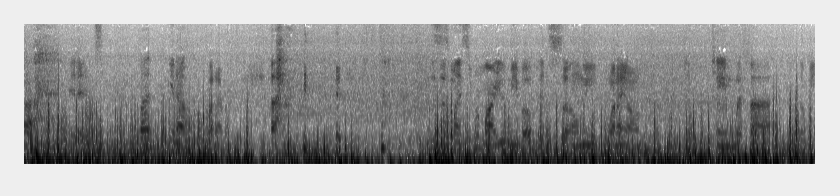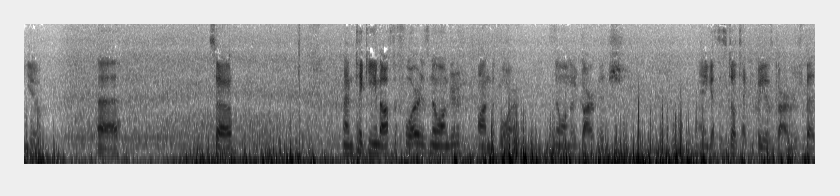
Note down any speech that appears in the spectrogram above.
Uh, it is, but you know, whatever. Uh, this is my Super Mario amiibo. It's the only one I own. It came with uh, the Wii U. Uh, so I'm taking it off the floor. It's no longer on the floor. It's no longer garbage. And I guess it still technically is garbage, but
